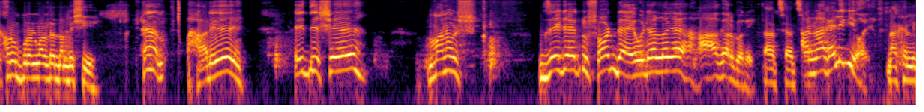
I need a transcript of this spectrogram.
এখনও পুরান মালটার দাম বেশি? হ্যাঁ আরে এই দেশে মানুষ যেটা একটু শর্ট দেয় ওইটা লয়ে হাহাকার করে। আচ্ছা আচ্ছা। আর না খাইলে কি হয়? না খেলে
